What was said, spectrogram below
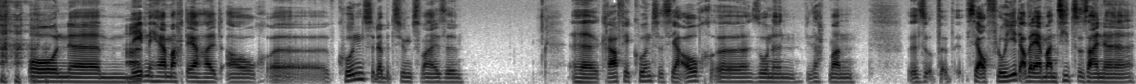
Und ähm, nebenher macht er halt auch äh, Kunst oder beziehungsweise äh, Grafikkunst ist ja auch äh, so ein, wie sagt man, ist ja auch fluid, aber der, man sieht so seine,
